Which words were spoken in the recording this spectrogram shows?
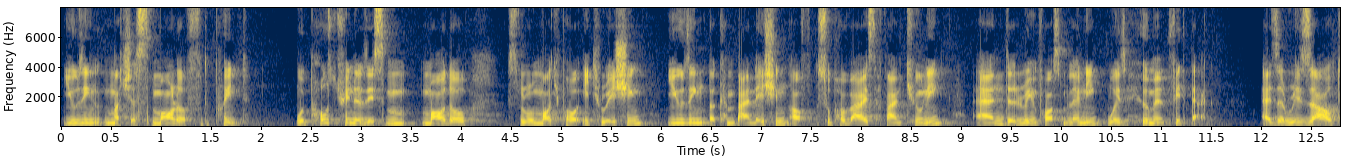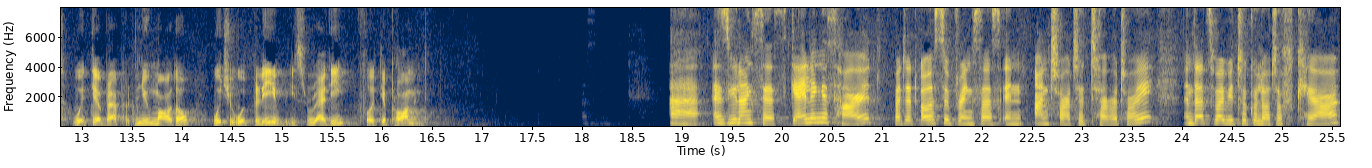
using much smaller footprint. We post-trained this model through multiple iterations using a combination of supervised fine-tuning and reinforcement learning with human feedback. As a result, we developed a new model which we believe is ready for deployment. Uh, as Yulong says, scaling is hard, but it also brings us in uncharted territory. And that's why we took a lot of care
